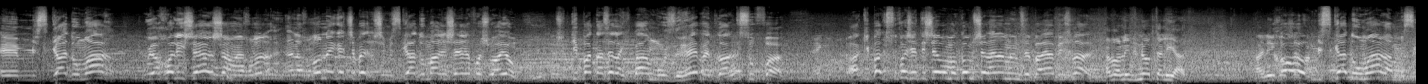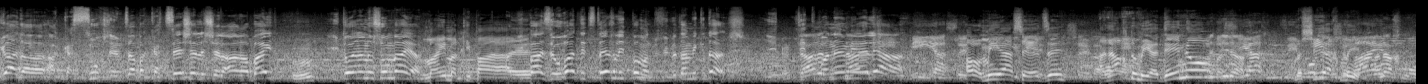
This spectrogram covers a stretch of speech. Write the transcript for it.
אה, מסגד עומר, הוא יכול להישאר שם, אנחנו לא, אנחנו לא נגד שמסגד עומר יישאר איפה שהוא היום. פשוט כיפת הסלע, הכיפה המוזהבת, לא הכסופה. הכיפה הכסופה שתישאר במקום שלה, אין לנו עם זה בעיה בכלל. אבל לבנות על יד. אני חושב... מסגד עומר, המסגד, ה- הכסוף שנמצא בקצה של של הר הבית, איתו אין לנו שום בעיה. מה עם הכיפה... אה, הכיפה הזהובה תצטרך להתפנות בשביל בית המקדש. היא תתפנה מאליה. או, מי יעשה את זה? אנחנו בידינו? מדינה. משיח מי? אנחנו.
